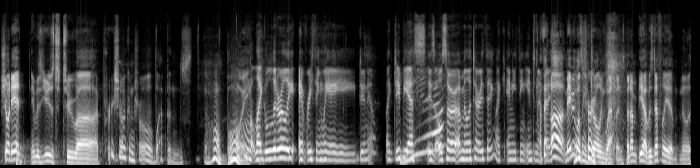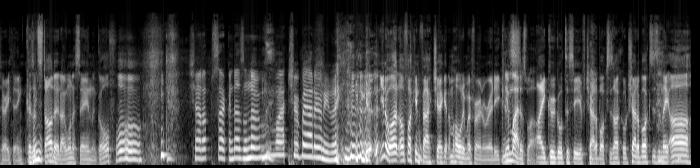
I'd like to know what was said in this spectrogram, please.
Sure did. It was used to, uh, I'm pretty sure, control weapons. Oh boy. Like literally everything we do now. Like GPS is also a military thing. Like anything internet I think, based. uh, maybe it wasn't true. controlling weapons, but um, yeah, it was definitely a military thing because it started, I want to say, in the Gulf War. Shut up, second doesn't know much about anything. you know what? I'll fucking fact check it. I'm holding my phone already. 'cause You might as well. I googled to see if chatterboxes are called chatterboxes, and they are.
